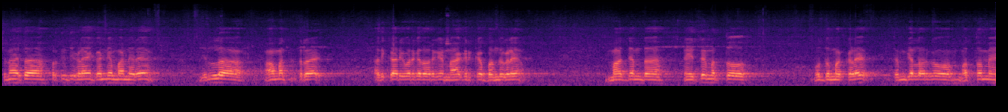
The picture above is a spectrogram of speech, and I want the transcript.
ಚುನಾಯಿತ ಪ್ರತಿನಿಧಿಗಳೇ, ಗಣ್ಯಮಾನ್ಯರೇ, ಎಲ್ಲ ಆಮಂತ್ರಿತರ ಅಧಿಕಾರಿ ವರ್ಗದವರಿಗೆ, ನಾಗರಿಕ ಬಂಧುಗಳೇ, ಮಾಧ್ಯಮದ ಸ್ನೇಹಿತರೆ ಮತ್ತು ಮುದ್ದು ಮಕ್ಕಳೇ, ತಮಗೆಲ್ಲರಿಗೂ ಮತ್ತೊಮ್ಮೆ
